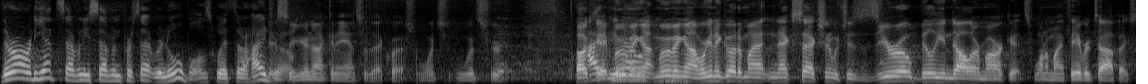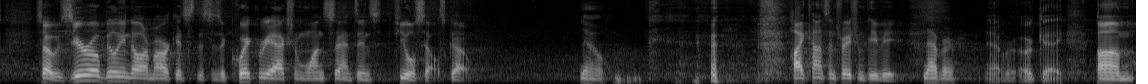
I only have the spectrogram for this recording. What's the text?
They're already at 77% renewables with their hydro. Okay, so you're not going to answer that question. What's what's your Okay, I, moving know, on. Moving on. We're going to go to my next section, which is zero billion dollar markets. One of my favorite topics. So, zero billion dollar markets. This is a quick reaction, one sentence. Fuel cells. Go. No. High concentration PV. Never. Never. Okay. Um,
